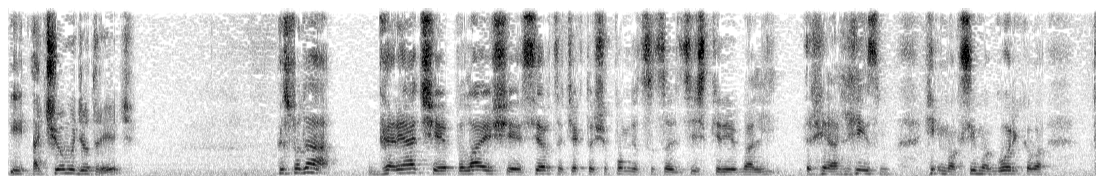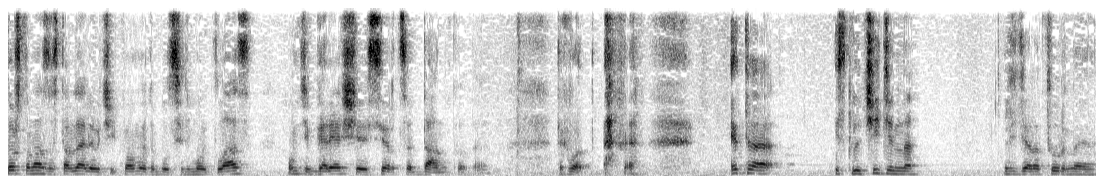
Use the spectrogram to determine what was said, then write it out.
И о чем идет речь? Господа, горячее, пылающее сердце, те, кто еще помнит социалистический реализм и Максима Горького, то, что нас заставляли учить, по-моему, это был седьмой класс. Помните, горящее сердце Данко, да? Так вот, это исключительно литературная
